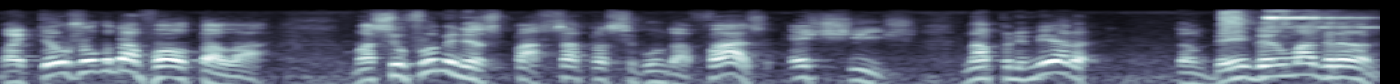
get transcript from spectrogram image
Vai ter o jogo da volta lá. Mas se o Fluminense passar para a segunda fase, é X. Na primeira, também ganha uma grana.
